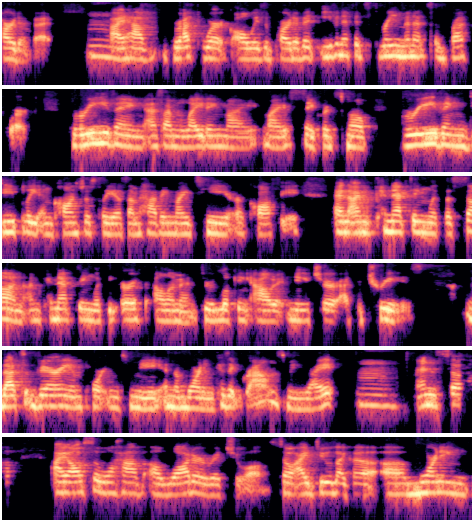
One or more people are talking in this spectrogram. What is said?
part of it. Mm. I have breath work always a part of it, even if it's three minutes of breath work. Breathing as I'm lighting my my sacred smoke, breathing deeply and consciously as I'm having my tea or coffee. And I'm connecting with the sun. I'm connecting with the earth element through looking out at nature, at the trees that's very important to me in the morning because it grounds me, right? Mm. And so I also will have a water ritual. So I do like a, a morning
